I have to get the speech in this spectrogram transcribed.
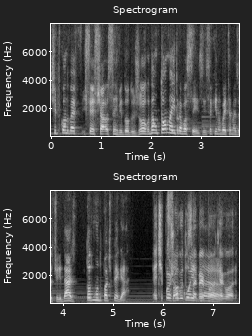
Tipo quando vai fechar o servidor do jogo, não, toma aí para vocês. Isso aqui não vai ter mais utilidade, todo mundo pode pegar. É tipo o jogo coisa... do Cyberpunk agora.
